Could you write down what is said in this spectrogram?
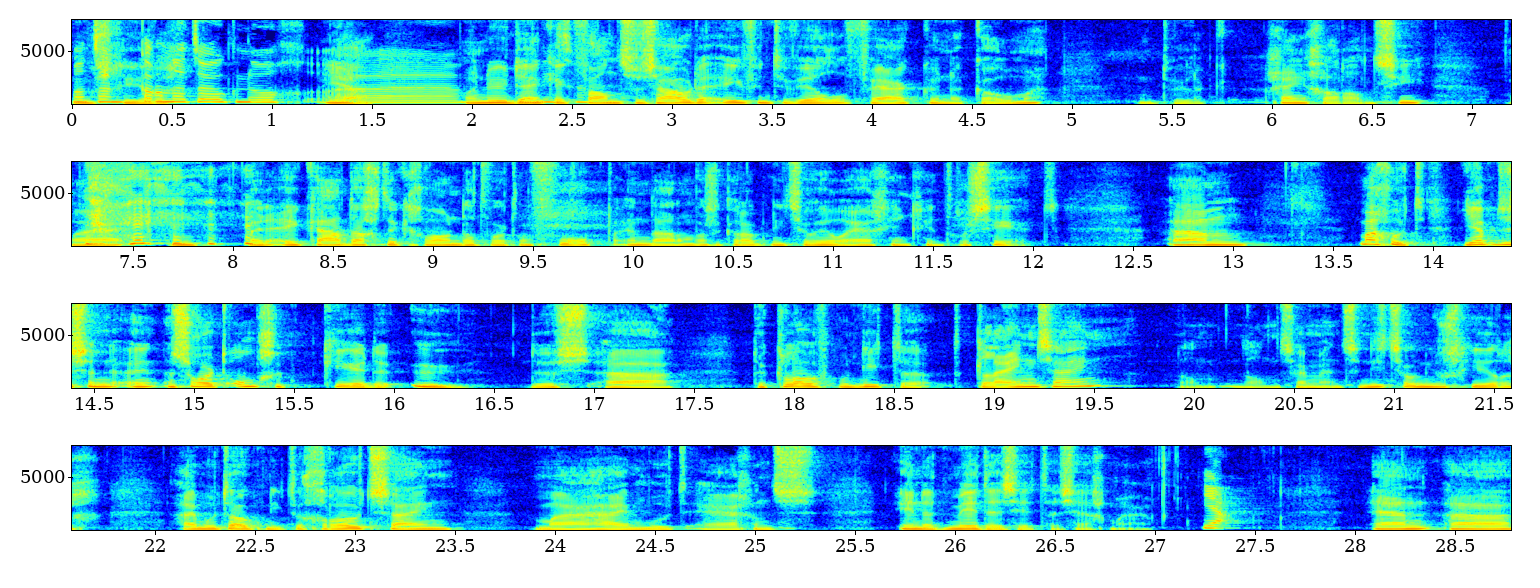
Want dan kan het ook nog. Ja, eh, maar nu denk ik van, ze zouden eventueel ver kunnen komen. Natuurlijk geen garantie. Maar bij de EK dacht ik gewoon, dat wordt een flop. En daarom was ik er ook niet zo heel erg in geïnteresseerd. Ehm, maar goed, je hebt dus een, een soort omgekeerde U. Dus eh, de kloof moet niet te, te klein zijn. Dan, dan zijn mensen niet zo nieuwsgierig. Hij moet ook niet te groot zijn, maar hij moet ergens in het midden zitten, zeg maar. Ja, En, eh,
